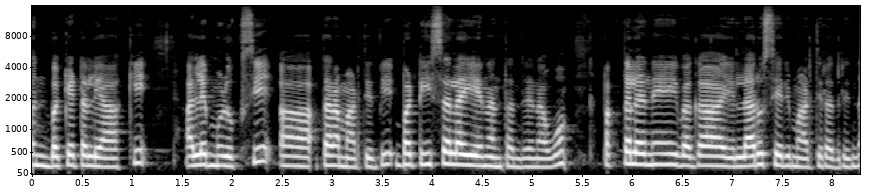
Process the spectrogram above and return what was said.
ಒಂದು ಬಕೆಟಲ್ಲಿ ಹಾಕಿ ಅಲ್ಲೇ ಮುಳುಗಿಸಿ, ಆ, ಥರ ಮಾಡ್ತಿದ್ವಿ. ಬಟ್ ಈ ಸಲ ಏನಂತಂದರೆ ನಾವು ಪಕ್ಕದಲ್ಲೇ ಇವಾಗ ಎಲ್ಲರೂ ಸೇರಿ ಮಾಡ್ತಿರೋದ್ರಿಂದ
